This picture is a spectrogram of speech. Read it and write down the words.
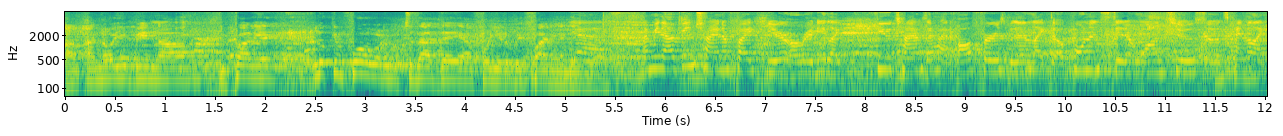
Um, I know you've been, uh, you probably uh, looking forward to that day uh, for you to be fighting in the Yeah, U.S. I mean, I've been trying to fight here already. Like a few times, I had offers, but then like the opponents didn't want to, so it's kind of like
